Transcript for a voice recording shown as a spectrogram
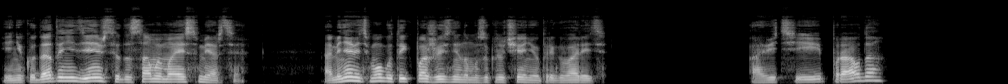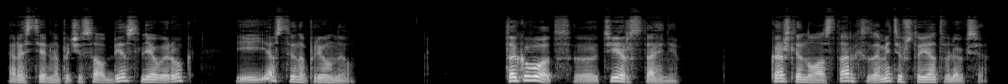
И никуда ты не денешься до самой моей смерти. А меня ведь могут и к пожизненному заключению приговорить. А ведь и правда? Растерянно почесал бес левый рог и явственно приуныл. «Так вот, э, Тьерстайне, кашлянул Астарх, заметив, что я отвлекся.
